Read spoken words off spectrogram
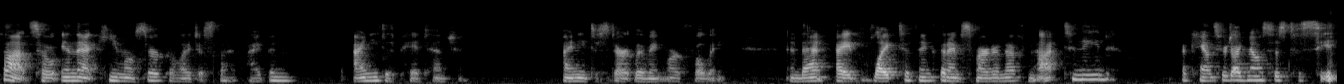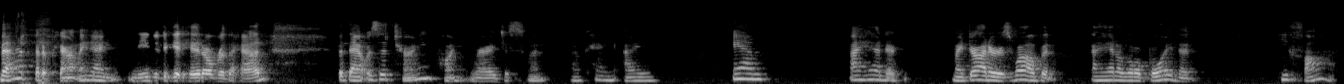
thoughts. So in that chemo circle, I just thought, I've been, I need to pay attention. I need to start living more fully. And that I'd like to think that I'm smart enough not to need a cancer diagnosis to see that, but apparently I needed to get hit over the head. But that was a turning point where I just went, okay, I and I had a my daughter as well, but I had a little boy that he fought.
